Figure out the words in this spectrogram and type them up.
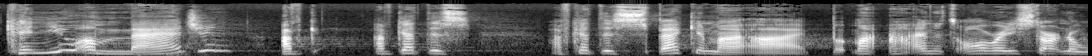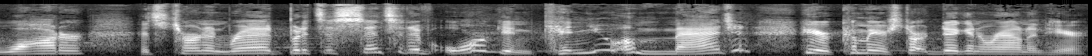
Can you imagine? I've, I've got this. I've got this speck in my eye, but my eye, and it's already starting to water. It's turning red, but it's a sensitive organ. Can you imagine? Here, come here, start digging around in here.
